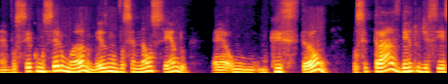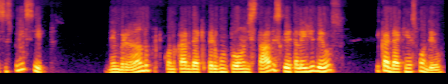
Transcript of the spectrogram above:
Né? Você, como ser humano, mesmo você não sendo é, um, um cristão, você traz dentro de si esses princípios. Lembrando, porque quando Kardec perguntou onde estava escrita a lei de Deus, e Kardec respondeu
